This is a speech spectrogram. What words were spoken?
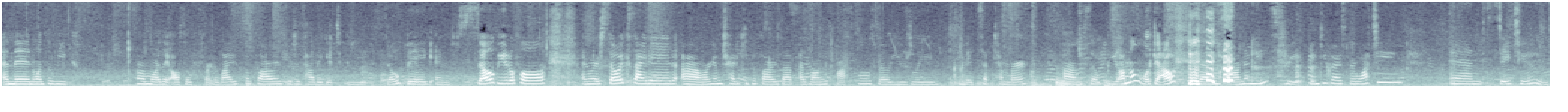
and then once a week or more, they also fertilize the flowers, which is how they get to be so big and so beautiful. And we're so excited. Um, we're going to try to keep the flowers up as long as possible, so usually mid-September. Um, so be on the lookout for them on Main Street. Thank you guys for watching, and stay tuned.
